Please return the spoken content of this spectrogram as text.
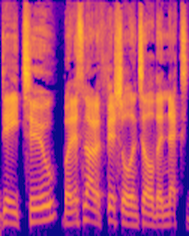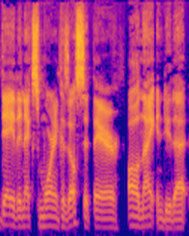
day two, but it's not official until the next day, the next morning, because they'll sit there all night and do that.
